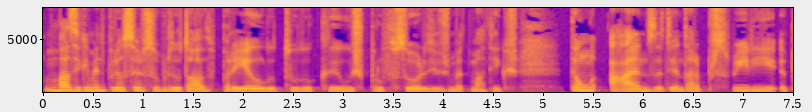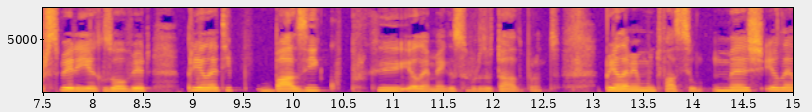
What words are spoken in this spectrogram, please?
basicamente por ele ser sobredotado, para ele tudo o que os professores e os matemáticos estão há anos a tentar perceber e, a perceber e a resolver, para ele é tipo básico, porque ele é mega sobredotado, pronto. Para ele é mesmo muito fácil, mas ele é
